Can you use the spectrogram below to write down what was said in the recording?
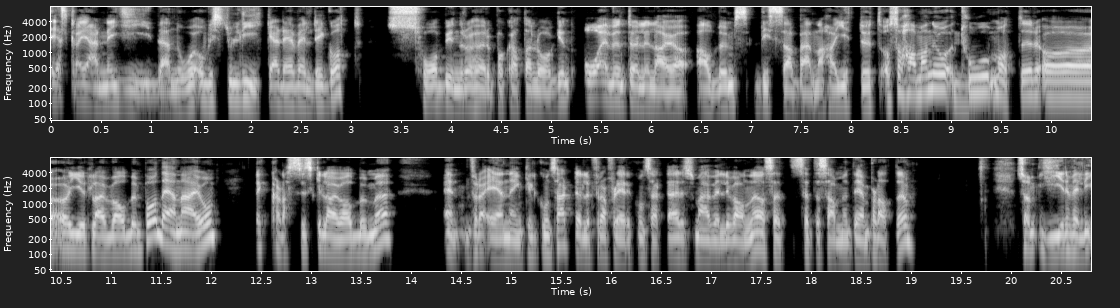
det skal gjerne gi deg noe. Og hvis du liker det veldig godt, så begynner du å høre på katalogen og eventuelle livealbums disse bandene har gitt ut. Og så har man jo Mm. to måter å, å gi ut livealbum på. Det ene er jo det klassiske livealbumet, enten fra én en enkelt konsert eller fra flere konserter som er veldig vanlig, og sette, sette sammen til en plate, som gir veldig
